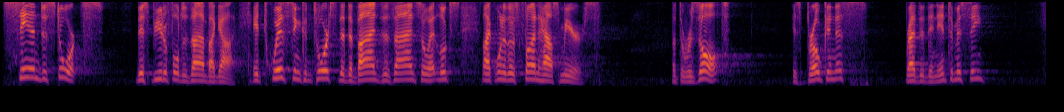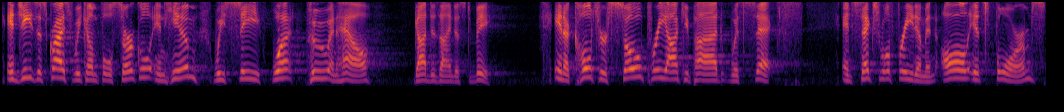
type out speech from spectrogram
Sin distorts this beautiful design by God. It twists and contorts the divine design so it looks like one of those funhouse mirrors. But the result is brokenness rather than intimacy. In Jesus Christ, we come full circle. In Him, we see what, who, and how God designed us to be. In a culture so preoccupied with sex and sexual freedom in all its forms,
